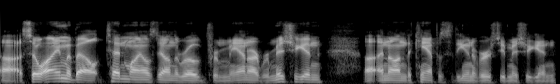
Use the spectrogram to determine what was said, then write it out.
Uh, so I'm about 10 miles down the road from Ann Arbor, Michigan, uh, and on the campus of the University of Michigan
